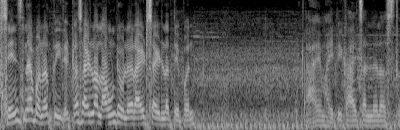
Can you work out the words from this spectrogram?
सेन्स नाही बनत. एका साईडला लावून ठेवलं आहे राईट साईडला ते पण. काय माहिती काय चाललेलं असतं.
